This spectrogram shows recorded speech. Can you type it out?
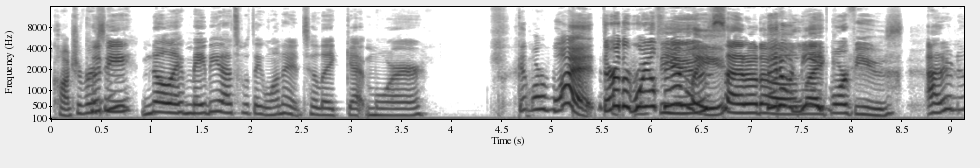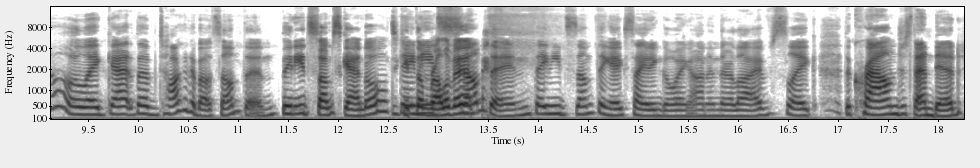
Controversy? No, like maybe that's what they wanted to like get more Get more what? They're the royal family. I don't know. They don't need like more views. I don't know. Like get them talking about something. They need some scandal to they keep them need relevant. something. They need something exciting going on in their lives. Like the crown just ended.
